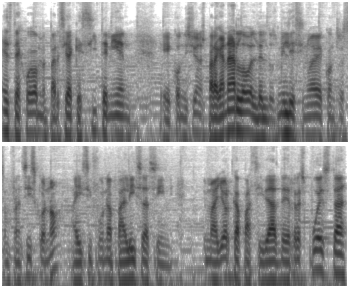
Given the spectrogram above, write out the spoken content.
Este juego me parecía que sí tenían eh, condiciones para ganarlo. El del 2019 contra San Francisco no. Ahí sí fue una paliza sin mayor capacidad de respuesta.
